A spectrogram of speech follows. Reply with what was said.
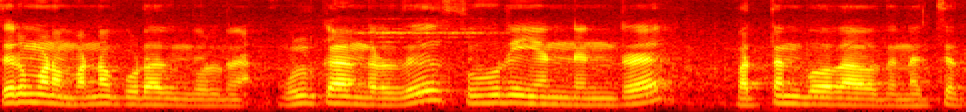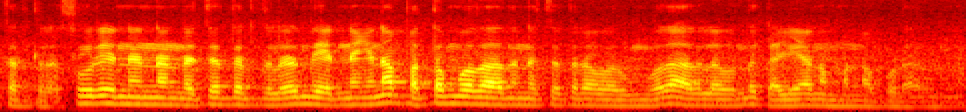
திருமணம் பண்ணக்கூடாதுன்னு சொல்கிறேன் உல்காங்கிறது சூரியன் என்ற பத்தொன்பதாவது நட்சத்திரத்தில். சூரியன் என்ன நட்சத்திரத்துலேருந்து என்னங்கன்னா பத்தொம்போதாவது நட்சத்திரம் வரும்போது அதில் வந்து கல்யாணம் பண்ணக்கூடாதுங்க.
